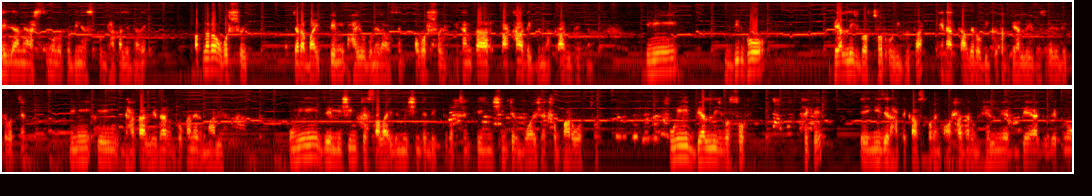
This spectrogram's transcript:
এই যে আমি আসছি মূলত দিনাজপুর ঢাকা লেদারে আপনারা অবশ্যই যারা বাইক প্রেমী ভাই ও বোনেরা আছেন, অবশ্যই এখানকার টাকা দেখবেন না, কাজ দেখবেন। তিনি দীর্ঘ বিয়াল্লিশ বছর অভিজ্ঞতা, এনার কাজের অভিজ্ঞতা বিয়াল্লিশ বছর, এই দেখতে পাচ্ছেন, তিনি এই ঢাকা লেদার দোকানের মালিক। উনি যে মেশিনটা চালায়, যে মেশিনটা দেখতে পাচ্ছেন, এই মেশিনটার বয়স একশো বারো বছর। উনি বিয়াল্লিশ বছর থেকে এই নিজের হাতে কাজ করেন। অসাধারণ হেলমেট, ব্যাগ, যে কোনো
